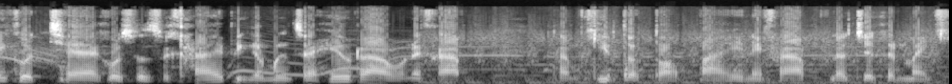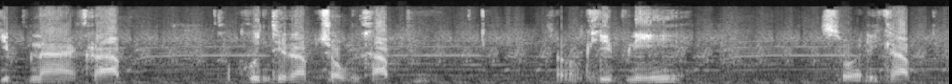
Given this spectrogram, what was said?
ค์กดแชร์กด subscribe เป็นกำลังใจให้เรานะครับทำคลิปต่อๆไปนะครับ แล้วเจอกันใหม่คลิปหน้าครับ ขอบคุณที่รับชมครับสำหรับคลิปนี้ สวัสดีครับ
